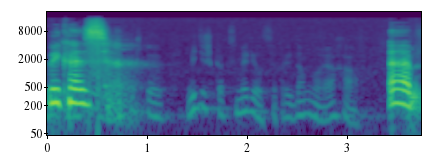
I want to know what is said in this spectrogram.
Because um,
